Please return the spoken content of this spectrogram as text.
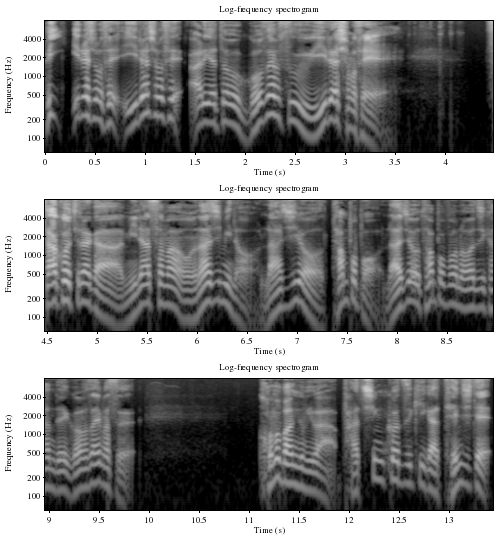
はい、いらっしゃいませ、いらっしゃいませ、ありがとうございます、いらっしゃいませ。さあ、こちらが皆様おなじみのラジオタンポポ、ラジオタンポポのお時間でございます。この番組はパチンコ好きが転じて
